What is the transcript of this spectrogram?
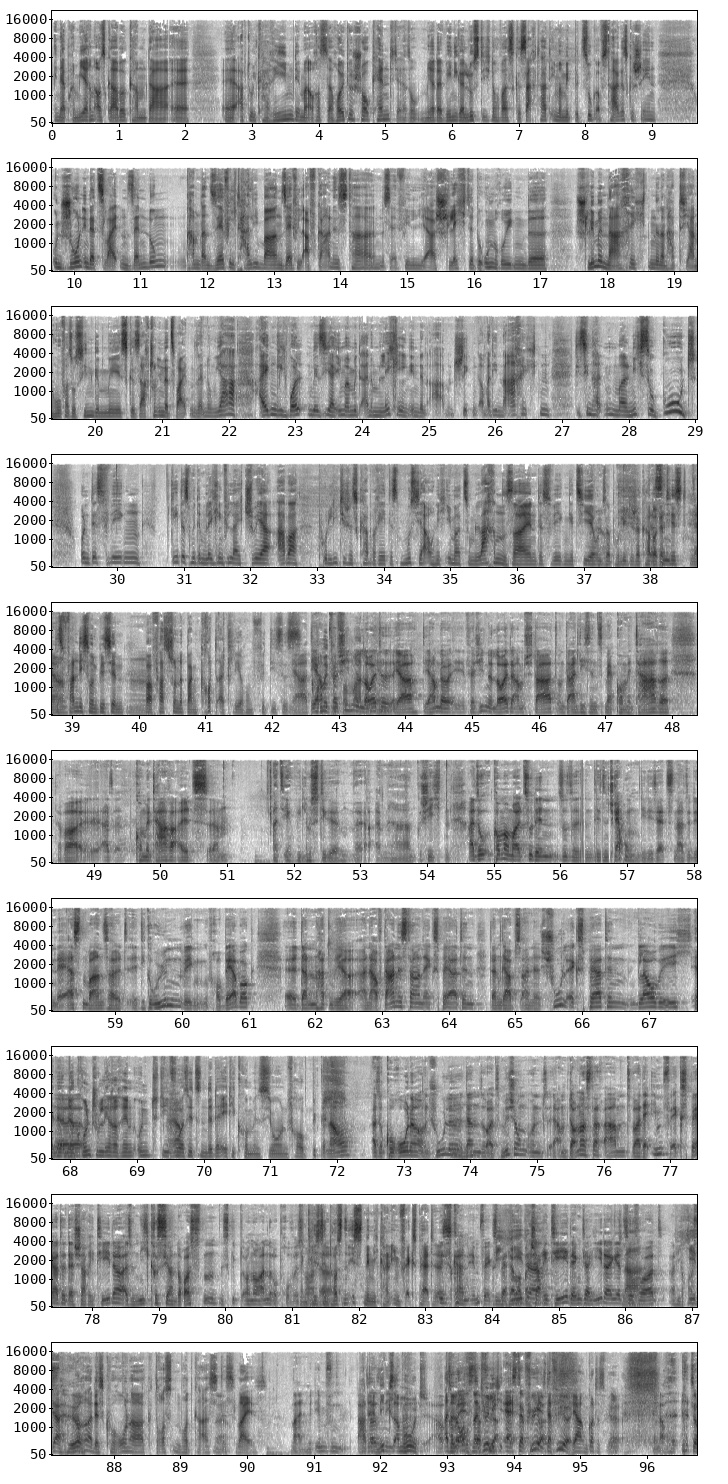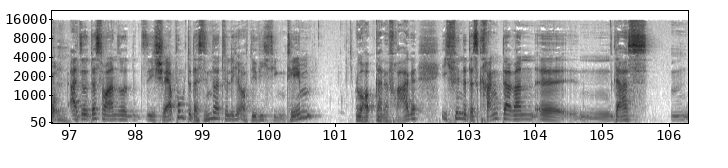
In der Premierenausgabe kam da äh, äh, Abdul Karim, den man auch aus der Heute-Show kennt, der da so mehr oder weniger lustig noch was gesagt hat, immer mit Bezug aufs Tagesgeschehen. Und schon in der zweiten Sendung kam dann sehr viel Taliban, sehr viel Afghanistan, sehr viel ja schlechte, beunruhigende schlimme Nachrichten. Und dann hat Jan Hofer so sinngemäß gesagt, schon in der zweiten Sendung, ja, eigentlich wollten wir sie ja immer mit einem Lächeln in den Abend schicken, aber die Nachrichten, die sind halt nun mal nicht so gut. Und deswegen geht es mit dem Lächeln vielleicht schwer, aber politisches Kabarett, das muss ja auch nicht immer zum Lachen sein. Deswegen jetzt hier ja. unser politischer Kabarettist. Das, sind, ja. das, fand ich so ein bisschen, mhm. war fast schon eine Bankrotterklärung für dieses. Ja, die haben verschiedene Leute, ja, die haben da verschiedene Leute am Start und eigentlich sind es mehr Kommentare. Da war also Kommentare als ähm, als irgendwie lustige äh, ja. Geschichten. Also kommen wir mal zu den zu diesen Schwerpunkten, die die setzen. Also in der ersten waren es halt äh, die Grünen wegen Frau Baerbock. Äh, dann hatten wir eine Afghanistan-Expertin. Dann gab es eine Schulexpertin, glaube ich. Ja, eine, eine äh, Grundschullehrerin und die ja. Vorsitzende der Ethikkommission, Frau Büchs. Genau, also Corona und Schule mhm. dann so als Mischung und äh, am Donnerstagabend war der Impfexperte der Charité da, also nicht Christian Drosten, es gibt auch noch andere Professoren. Christian Drosten ist nämlich kein Impfexperte. Ist kein Impfexperte, aber bei Charité denkt ja jeder jetzt klar, sofort an Drosten. Jeder Hörer des Corona-Drosten-Podcasts ja. das weiß. Nein, mit Impfen hat, hat er nichts am Hut. Also auch natürlich, dafür. er ist dafür. Er ist dafür, ja, um Gottes Willen. Ja, genau. So, also das waren so die Schwerpunkte. Das sind natürlich auch die wichtigen Themen. Überhaupt keine Frage. Ich finde das krank daran, äh, dass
